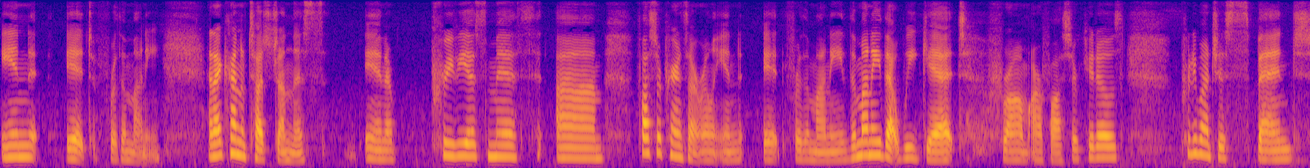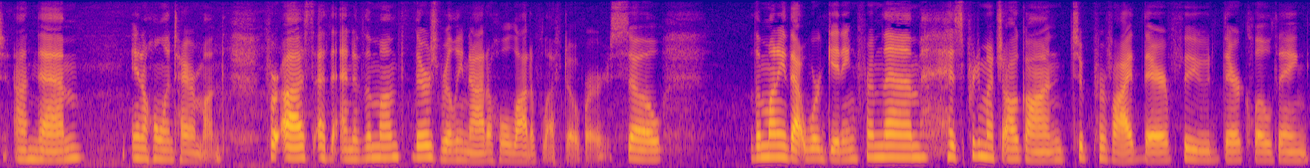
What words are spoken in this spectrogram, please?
in it for the money. And I kind of touched on this in a previous myth, um, foster parents aren't really in it for the money. The money that we get from our foster kiddos pretty much is spent on them in a whole entire month. For us, at the end of the month, there's really not a whole lot of leftover. So the money that we're getting from them has pretty much all gone to provide their food, their clothing,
